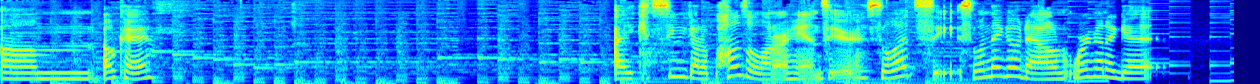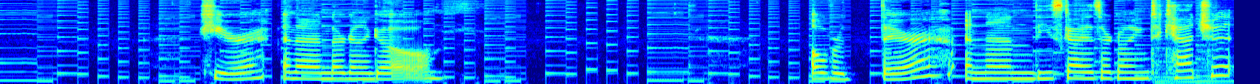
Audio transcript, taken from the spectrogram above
Um, okay. I can see we got a puzzle on our hands here. So let's see. So when they go down, we're gonna get here, and then they're gonna go over there, and then these guys are going to catch it.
